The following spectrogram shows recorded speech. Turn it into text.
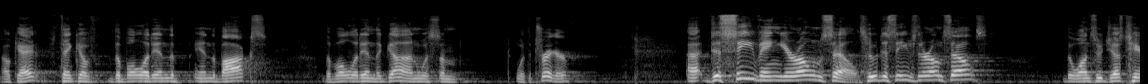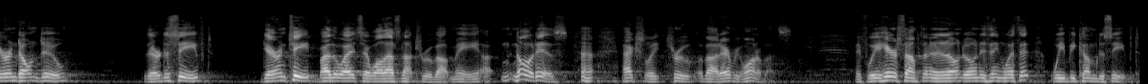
Okay, think of the bullet in the in the box, the bullet in the gun with some with the trigger, uh, deceiving your own selves. Who deceives their own selves? The ones who just hear and don't do. They're deceived. Guaranteed. By the way, I say, well, that's not true about me. Uh, no, it is. Actually, true about every one of us. If we hear something and don't do anything with it, we become deceived.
